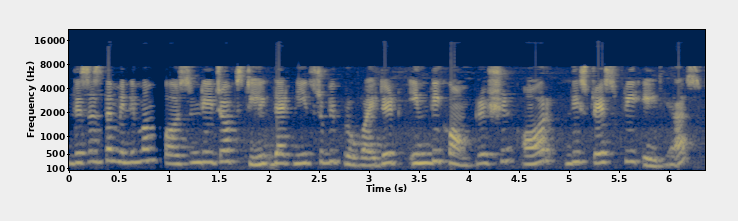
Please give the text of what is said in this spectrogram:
this is the minimum percentage of steel that needs to be provided in the compression or the stress-free areas.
